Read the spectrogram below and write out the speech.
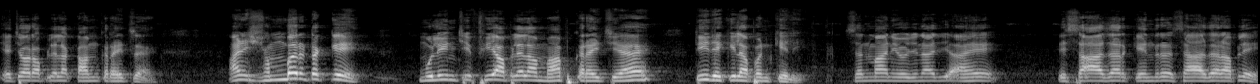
याच्यावर आपल्याला काम करायचं आहे. आणि शंभर टक्के मुलींची फी आपल्याला माफ करायची आहे ती देखील आपण केली. सन्मान योजना जी आहे ती सहा हजार केंद्र सहा हजार आपले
